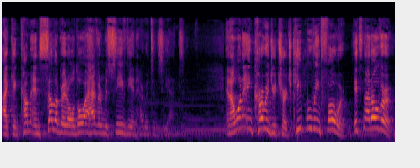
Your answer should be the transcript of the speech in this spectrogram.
I can come and celebrate, although I haven't received the inheritance yet. And I want to encourage you, church, keep moving forward. It's not over.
